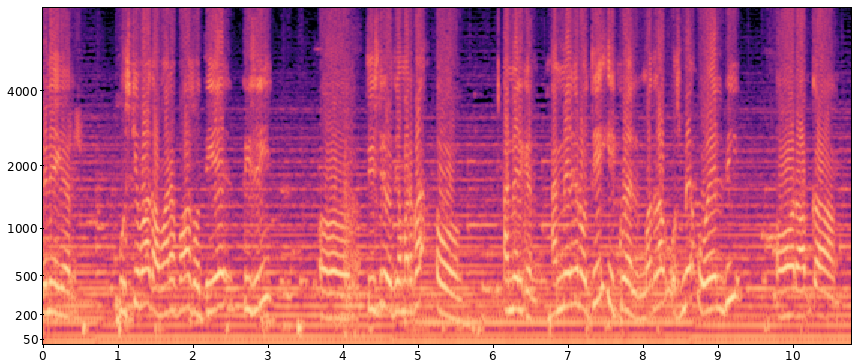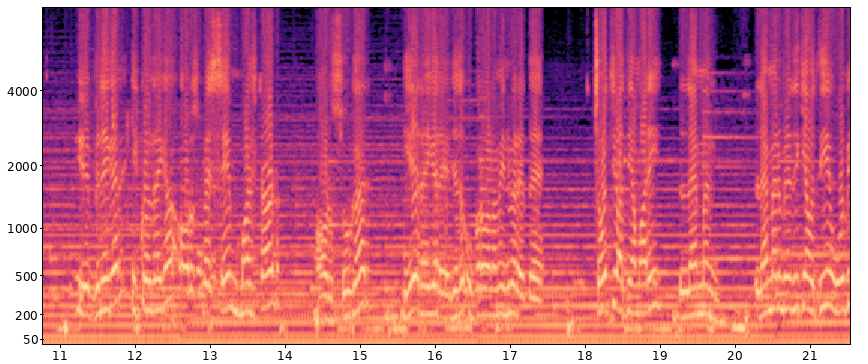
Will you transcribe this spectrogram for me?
विनेगर उसके बाद हमारे पास होती है तीसरी तीसरी होती है हमारे पास अमेरिकन अमेरिकन होती है इक्वल मतलब उसमें ऑयल भी और आपका ये विनेगर इक्वल रहेगा और उसमें सेम मस्टर्ड और शुगर ये रहेगा जैसे ऊपर वाला में इनमें रहता है। चौथी आती है हमारी लेमन लेमन में क्या होती है? वो भी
